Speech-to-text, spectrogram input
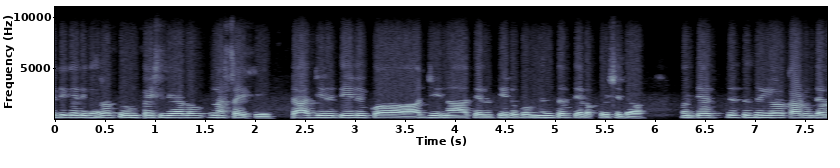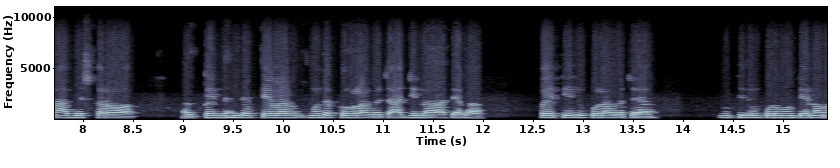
कधी कधी घरातून पैसे द्यायला नसायचे. त्या आजीने ते लोक आजीना त्याला ते लोक नंतर त्याला पैसे द्यावा. पण त्या त्यातून वेळ काढून त्याला अभ्यास करावा. काही धंद्यात त्याला मदत करू लागायच्या आजीला त्याला. ते लोक लागायच्या. मग तिथून पुढे मग त्यांना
